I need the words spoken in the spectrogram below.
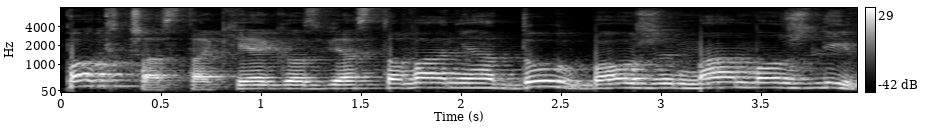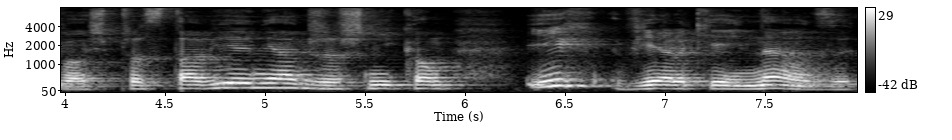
Podczas takiego zwiastowania Duch Boży ma możliwość przedstawienia grzesznikom ich wielkiej nędzy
